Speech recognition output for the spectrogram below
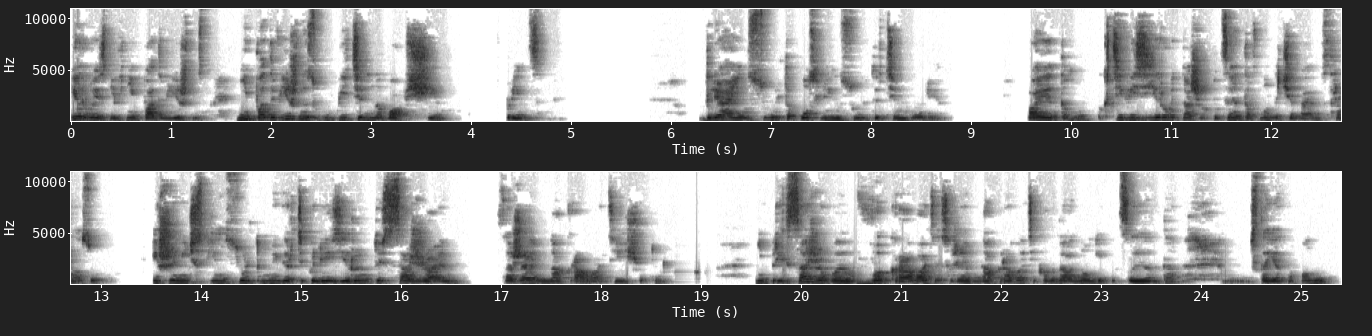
Первое из них – неподвижность. Неподвижность губительна вообще, в принципе. Для инсульта, после инсульта тем более. Поэтому активизировать наших пациентов мы начинаем сразу. Ишемический инсульт мы вертикализируем, то есть сажаем. Сажаем на кровати еще только не присаживаем в кровати, а сажаем на кровати, когда ноги пациента стоят на полу.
